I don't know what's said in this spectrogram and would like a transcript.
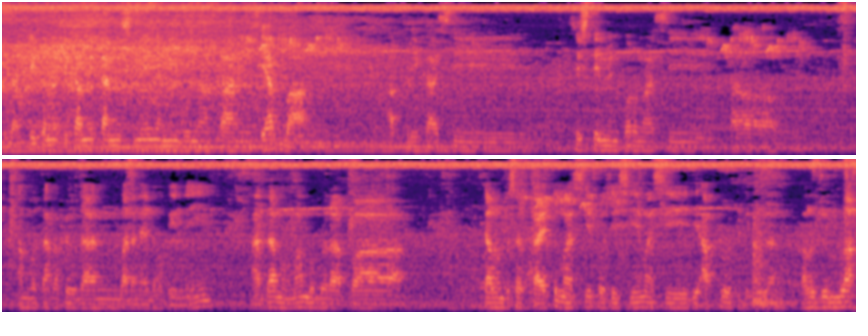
Berarti karena kita mekanismenya menggunakan siapa aplikasi sistem informasi uh, anggota KPU dan Badan Ad ini ada memang beberapa calon peserta itu masih posisinya masih di upload gitu kan. Kalau jumlah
